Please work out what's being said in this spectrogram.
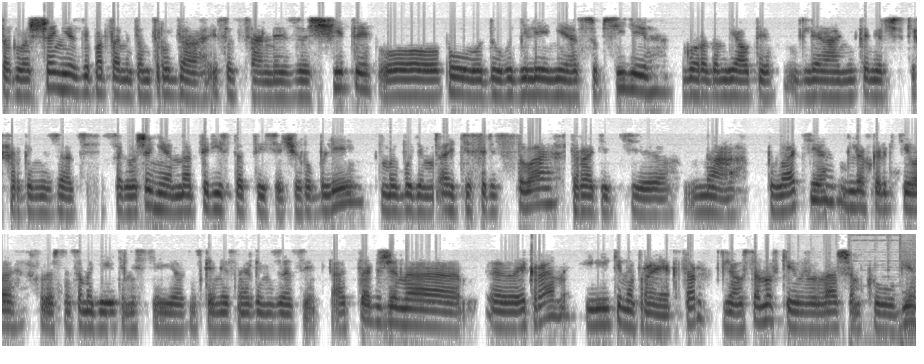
соглашение с Департаментом труда и социальной защиты по поводу выделения субсидий городом Ялты для некоммерческих организаций. Соглашение на 300 тысяч рублей. Мы будем эти средства тратить э, на платья для коллектива художественной самодеятельности Ялтинской местной организации, а также на э, экран и кинопроектор для установки в нашем клубе.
